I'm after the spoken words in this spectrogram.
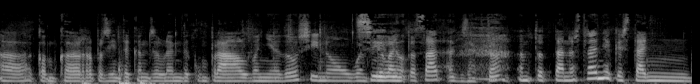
eh, com que representa que ens haurem de comprar el banyador, si no ho vam Sí, fer l'any no, passat, exacte. amb tot tan estrany, aquest any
